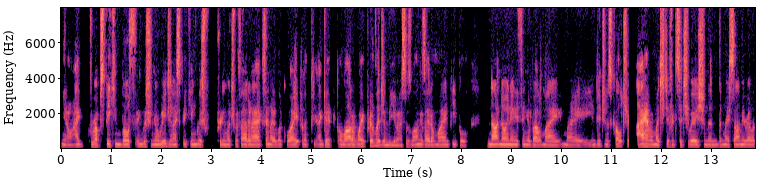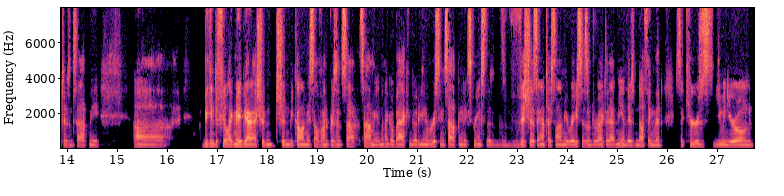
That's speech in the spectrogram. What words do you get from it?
you know i grew up speaking both english and norwegian. I speak english pretty much without an accent. I look white. I get a lot of white privilege in the us as long as i don't mind people not knowing anything about my my indigenous culture. I have a much different situation than, than my Sami relatives in Sapmi. Uh, begin to feel like maybe I, I, shouldn't shouldn't be calling myself 100% Sami, and then I go back and go to university in Sapmi and experience the, the vicious anti-Sami racism directed at me, and there's nothing that secures you in your own.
